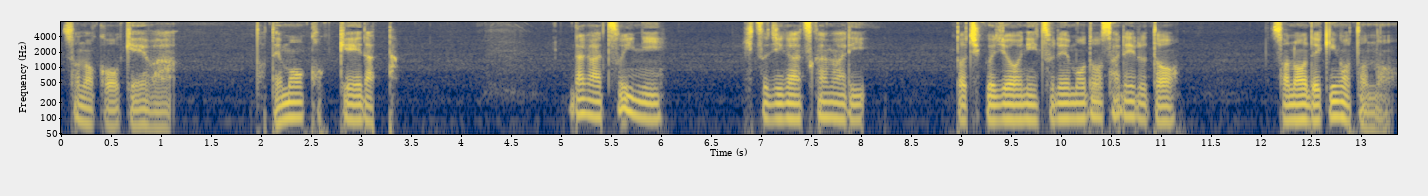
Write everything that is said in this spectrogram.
その光景はとても滑稽だった。だがついに羊が捕まり土地区上に連れ戻されるとその出来事の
